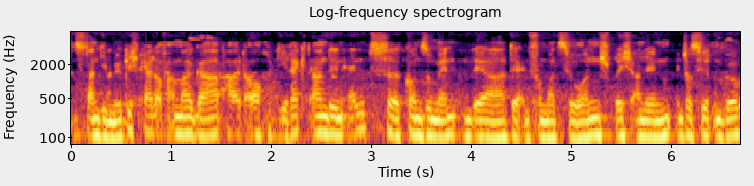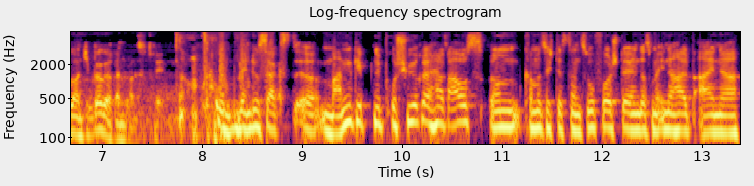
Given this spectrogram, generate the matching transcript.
es dann die Möglichkeit auf einmal gab, halt auch direkt an den Endkonsumenten der, der Informationen, sprich an den interessierten Bürger und die Bürgerinnen anzutreten. Und wenn du sagst, äh, man gibt eine Broschüre heraus, ähm, kann man sich das dann so vorstellen, dass man innerhalb einer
